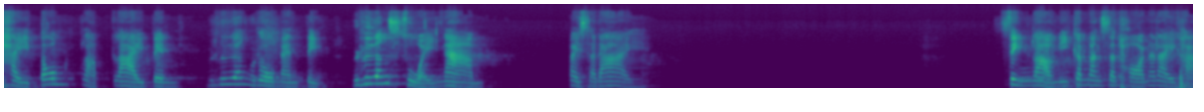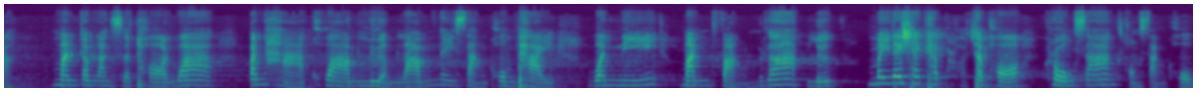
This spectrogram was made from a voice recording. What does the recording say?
ไข่ต้มกลับกลายเป็นเรื่องโรแมนติก เรื่องสวยงาม ไปซะได้ สิ่งเหล่านี้กำลังสะท้อนอะไรคะมันกำลังสะท้อนว่า ปัญหาความเหลื่อมล้ำในสังคมไทย วันนี้มันฝังรากลึก ไม่ได้ใช่แค่เฉพาะโครงสร้างของสังคม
